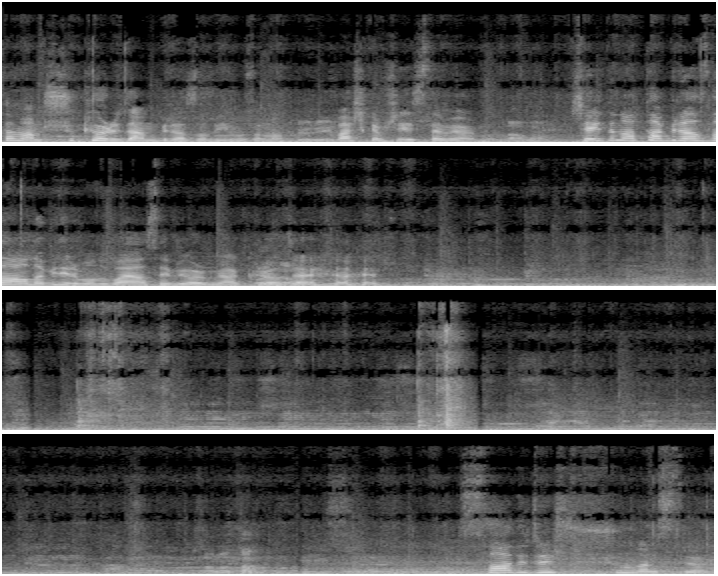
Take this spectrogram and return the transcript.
tamam şu köriden biraz alayım o zaman. Köri. Başka bir şey istemiyorum. Tamam. Şeyden hatta biraz daha alabilirim. Onu bayağı seviyorum ya. Kreuter. Sadece şundan istiyorum.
